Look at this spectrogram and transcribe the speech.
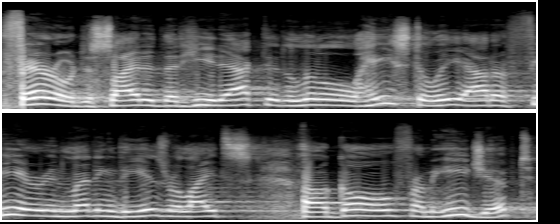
Pharaoh decided that he had acted a little hastily out of fear in letting the Israelites uh, go from Egypt.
